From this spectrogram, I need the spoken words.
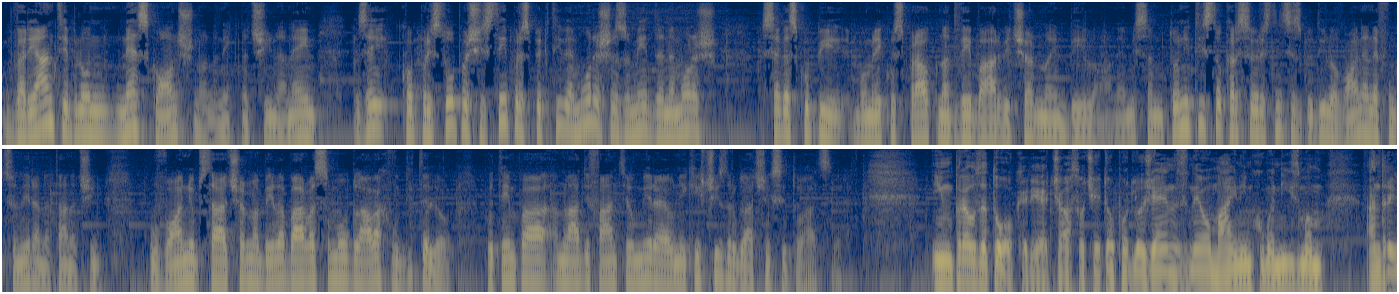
variant je bilo neskončno na nek način. Ne? Zdaj, ko pristopiš iz te perspektive, moraš razumeti, da ne moreš vsega skupaj, bom rekel, spraviti na dve barvi, črno in belo. Mislim, to ni tisto, kar se je v resnici zgodilo. Vojna ne funkcionira na ta način. V vojni obstaja črno-bela barva samo v glavah voditeljev, potem pa mladi fanti umirajo v nekih čist drugačnih situacijah. In prav zato, ker je čas očetov podložen z neomajnim humanizmom, Andrej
